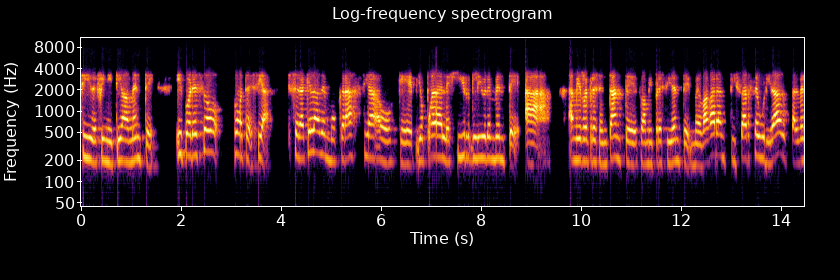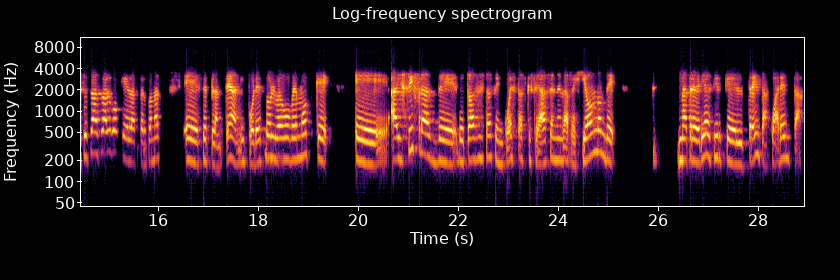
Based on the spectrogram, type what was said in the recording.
Sí, definitivamente. Y por eso, como te decía, ¿será que la democracia o que yo pueda elegir libremente a, a mis representantes o a mi presidente me va a garantizar seguridad? Tal vez eso es algo que las personas eh, se plantean y por eso luego vemos que eh, hay cifras de, de todas estas encuestas que se hacen en la región donde me atrevería a decir que el 30, 40,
